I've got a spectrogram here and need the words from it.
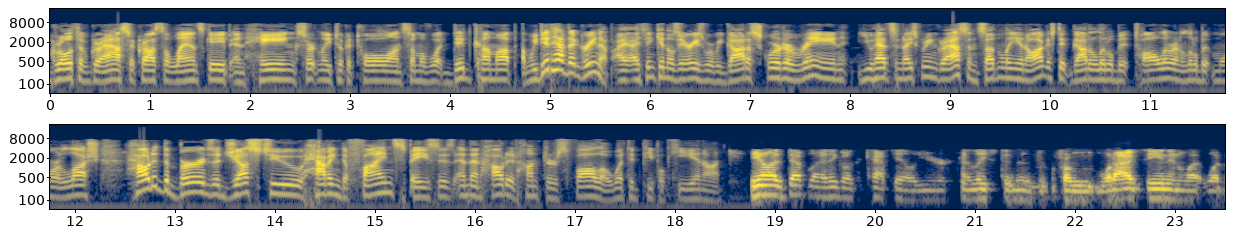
growth of grass across the landscape, and haying certainly took a toll on some of what did come up. We did have that green up. I, I think in those areas where we got a squirt of rain, you had some nice green grass, and suddenly in August it got a little bit taller and a little bit more lush. How did the birds adjust to having to find spaces, and then how did hunters follow? What did people key in on? You know, it's definitely I think it was a cattail year, at least from what I've seen and what what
